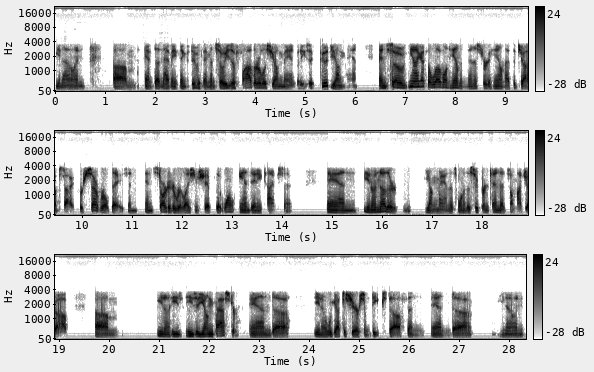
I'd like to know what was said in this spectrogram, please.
you know, and um, and doesn't have anything to do with him. And so he's a fatherless young man, but he's a good young man. And so, you know, I got to love on him and minister to him at the job site for several days and, and started a relationship that won't end anytime soon. And, you know, another young man that's one of the superintendents on my job, um, you know, he's, he's a young pastor and, uh, you know, we got to share some deep stuff and, and, uh, you know, and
